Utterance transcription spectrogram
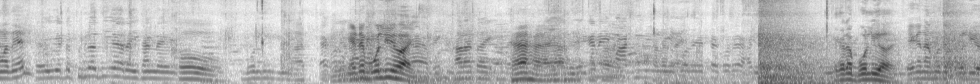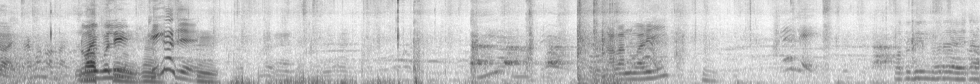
আমাদের। এটা তুলে দিয়ে আর এইখানে এটা বলি হয়। হ্যাঁ হ্যাঁ এখানে মাটি করে এটা করে এখানে বলি হয়। এখানে আমাদের বলি হয়। নয় বলি ঠিক আছে? হুম। কতদিন ধরে এটা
